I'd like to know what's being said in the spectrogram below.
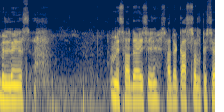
বিল্ডিং আমি সাদে আইছি সাদে কাজ চলতেছে।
